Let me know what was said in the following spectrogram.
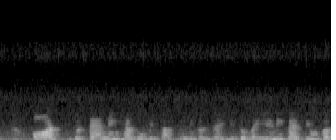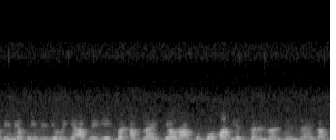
और जो टैनिंग है, वो भी साथ में निकल जाएगी। तो मैं ये नहीं कहती हूँ कभी भी अपनी वीडियो में कि आपने एक बार अप्लाई किया और आपको बहुत ही अच्छा रिज़ल्ट मिल जाएगा।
